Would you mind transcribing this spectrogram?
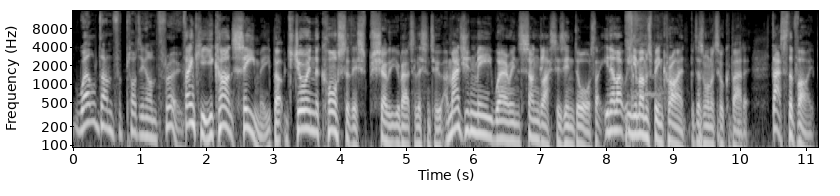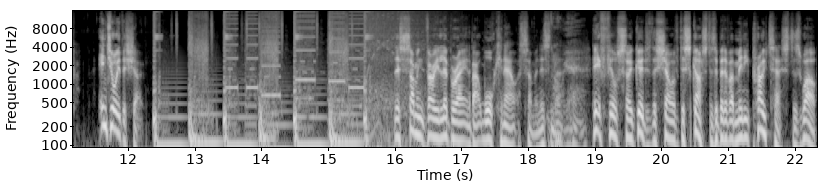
well done for plodding on through. Thank you. You can't see me, but during the course of this show that you're about to listen to, imagine me wearing sunglasses indoors. Like, you know, like when your mum's been crying but doesn't want to talk about it. That's the vibe. Enjoy the show. There's something very liberating about walking out of something, isn't there? Oh, yeah. It feels so good. The show of disgust. is a bit of a mini protest as well.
